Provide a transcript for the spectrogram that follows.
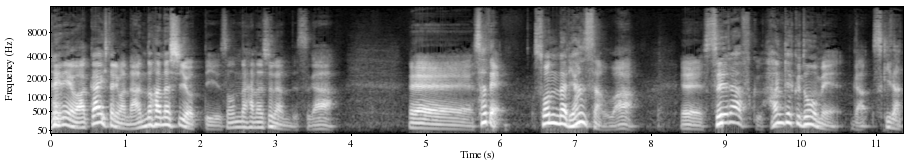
れね若い人には何の話よっていうそんな話なんですが、えーさてそんなリャンさんは、えーセーラー服反逆同盟が好きだっ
